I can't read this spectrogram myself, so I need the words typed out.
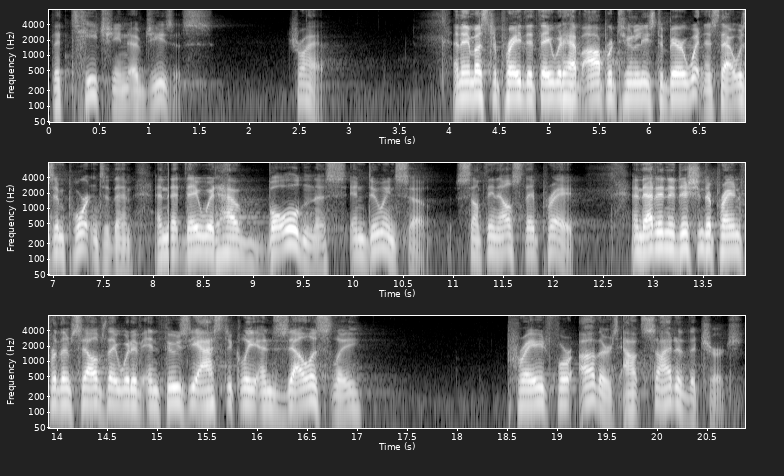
the teaching of Jesus? Try it. And they must have prayed that they would have opportunities to bear witness. That was important to them. And that they would have boldness in doing so. Something else they prayed. And that in addition to praying for themselves, they would have enthusiastically and zealously prayed for others outside of the church.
